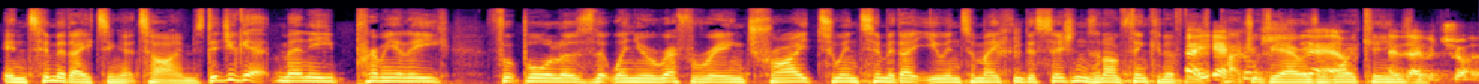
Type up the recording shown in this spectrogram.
intimidating at times. Did you get many Premier League footballers that, when you were refereeing, tried to intimidate you into making decisions? And I'm thinking of yeah, yeah, Patrick Vieira's yeah. and Roy Keane. They would try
